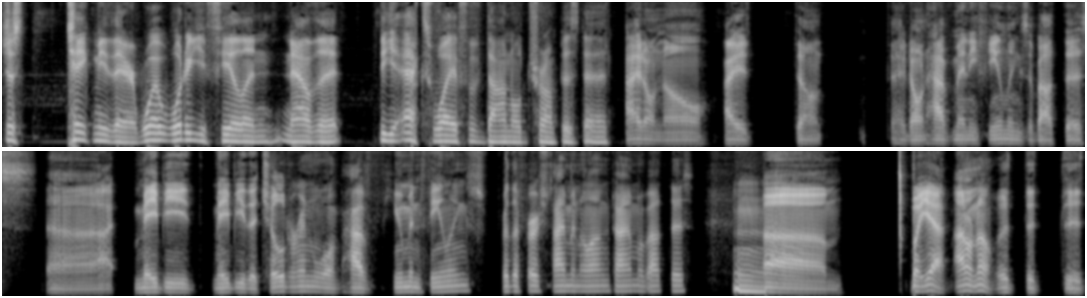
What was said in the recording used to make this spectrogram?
just take me there. What What are you feeling now that the ex-wife of Donald Trump is dead? I don't know. I don't. I don't have many feelings about this. Uh, maybe, maybe the children will have human feelings for the first time in a long time about this. Hmm. Um, but yeah, I don't know. The, the, the,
